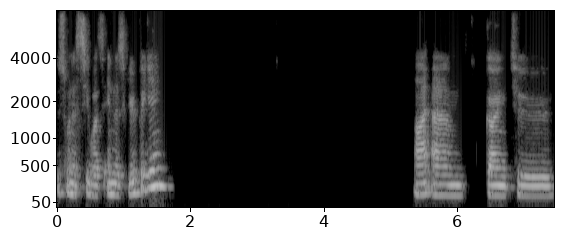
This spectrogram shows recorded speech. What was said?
just want to see what's in this group again. I am going to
